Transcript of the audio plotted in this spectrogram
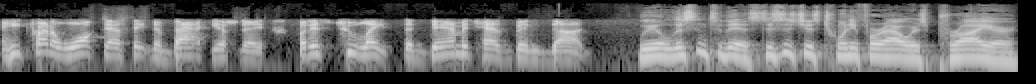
and he tried to walk that statement back yesterday, but it's too late. The damage has been done. We'll listen to this. This is just 24 hours prior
